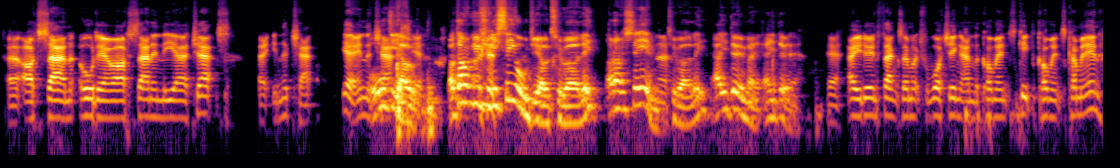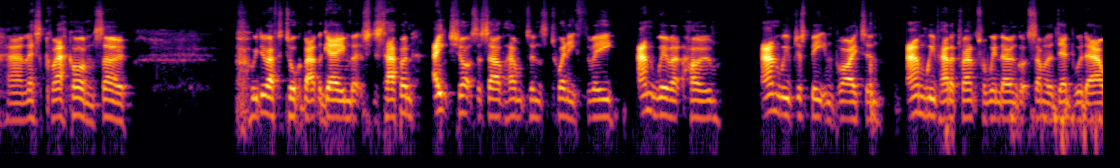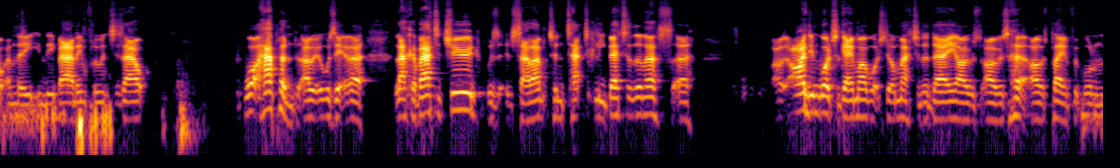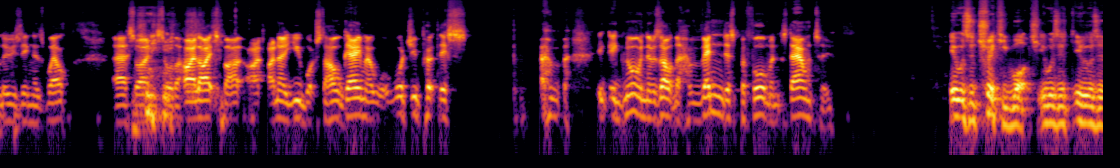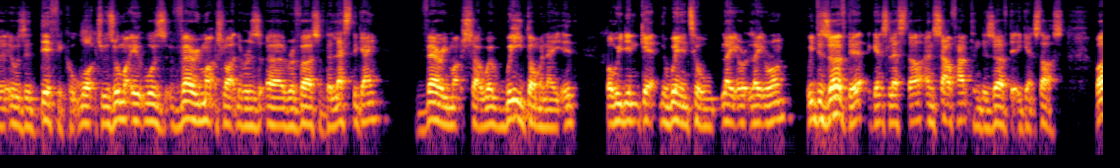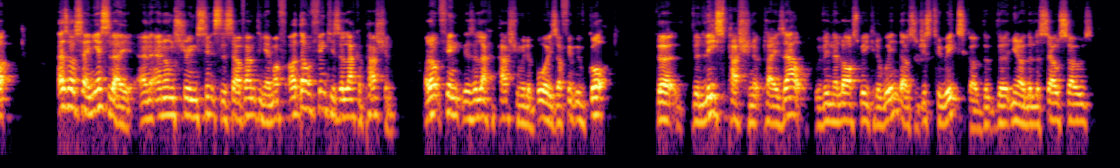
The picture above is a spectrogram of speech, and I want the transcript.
uh, artisan audio artisan in the uh, chats uh, in the chat. Yeah, in the audio. Chats, yeah. I don't usually see audio too early. I don't see him no. too early. How you doing, mate? How you doing? Yeah. Yeah, how you doing? Thanks so much for watching and the comments. Keep the comments coming in, and let's crack on. So, we do have to talk about the game that's just happened. Eight shots to Southampton's 23, and we're at home, and we've just beaten Brighton, and we've had a transfer window and got some of the deadwood out and the the bad influences out. What happened? Oh, was it a lack of attitude? Was Southampton tactically better than us? Uh, I, didn't watch the game. I watched it on Match of the Day. I was I was I was playing football and losing as well, uh, so I only saw the highlights. But I, I, know you watched the whole game. Uh, what do you put this, ignoring the result, the horrendous performance down to? It was a tricky watch. It was a it was a it was a difficult watch. It was almost it was very much like the res, uh, reverse of the Leicester game, very much so, where we dominated, but we didn't get the win until later later on. We deserved it against Leicester, and Southampton deserved it against us. But as I was saying yesterday, and, and on stream since the Southampton game, I, don't think it's a lack of passion. I don't think there's a lack of passion with the boys. I think we've got the the least passionate players out within the last week of the window. So just two weeks ago, the, the you know the Lo Celsos,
